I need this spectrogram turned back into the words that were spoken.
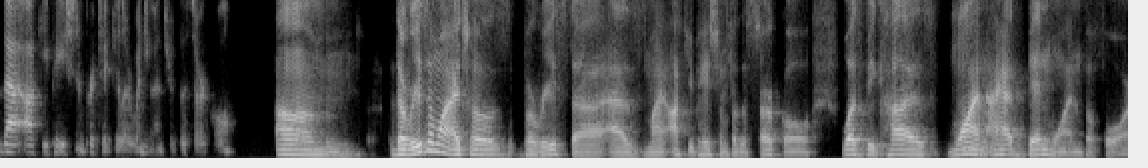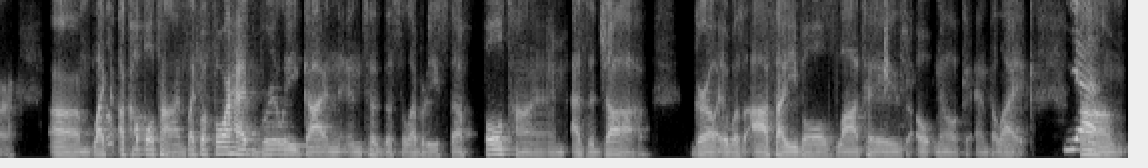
that occupation in particular when you entered the circle. Um, the reason why I chose barista as my occupation for the circle was because one, I had been one before, um, like a couple times. Like before I had really gotten into the celebrity stuff full time as a job. Girl, it was acai bowls, lattes, oat milk, and the like. Yeah. Um,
